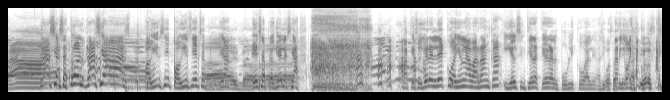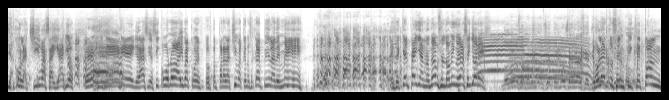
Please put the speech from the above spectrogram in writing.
Ah. Gracias a todos, gracias. Para oírse, para oírse, él se aplaudía. Ay, no. Él se aplaudía y le hacía. "Ah". Para que se oyera el eco ahí en la barranca y él sintiera que era el público, ¿vale? Así voy a Pues estar así, yo allá con, allá con las chivas, allá yo. Gracias. Así como no, ahí va con, hasta para la chiva que nos acaba de pedir la de me. Ezequiel Peña, nos vemos el domingo ya, señores. Nos vemos el domingo, Don Cheto, y muchas gracias. Dios Boletos en tiquetón,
